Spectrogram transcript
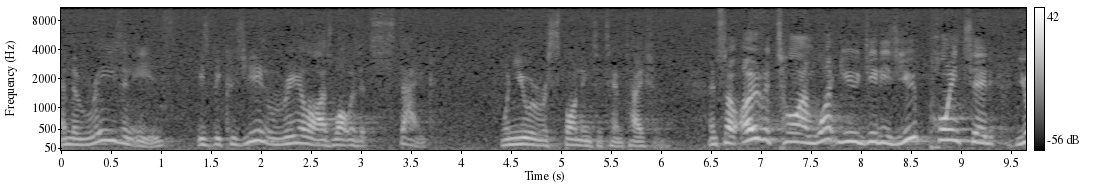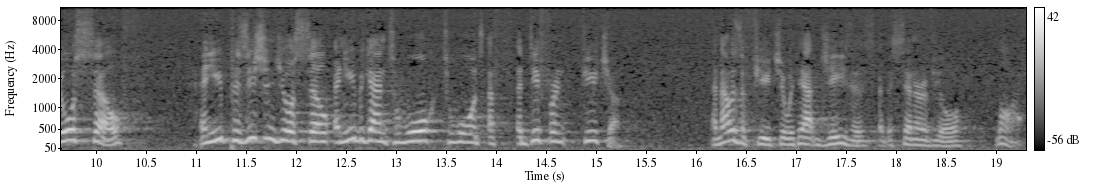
And the reason is, is because you didn't realize what was at stake when you were responding to temptation. And so over time, what you did is you pointed yourself and you positioned yourself and you began to walk towards a, a different future. And that was a future without Jesus at the center of your life.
